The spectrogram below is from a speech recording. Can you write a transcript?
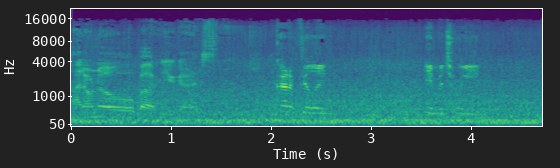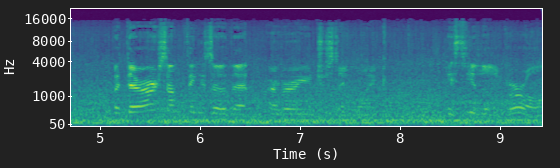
I don't know about you guys. I'm kind of feeling in between. But there are some things, though, that are very interesting. Like, they see a little girl,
